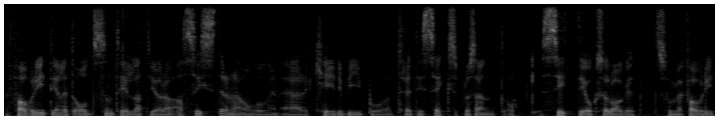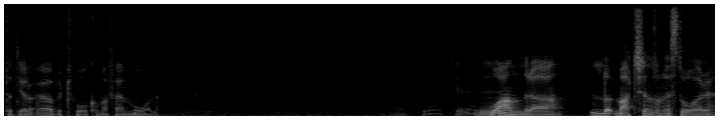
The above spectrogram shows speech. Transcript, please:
favorit enligt oddsen till att göra assist i den här omgången är KDB på 36% och City är också laget som är favorit att göra över 2,5 mål. Okej, okej. Mm. Och andra matchen som det står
